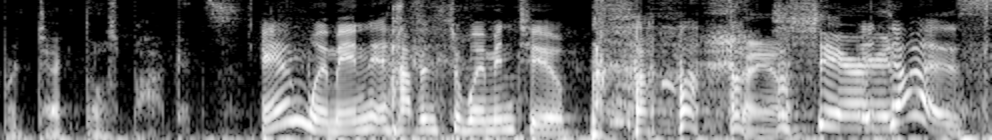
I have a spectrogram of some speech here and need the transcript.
protect those pockets. And women. It happens to women too. Sam. Sharon. It does.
